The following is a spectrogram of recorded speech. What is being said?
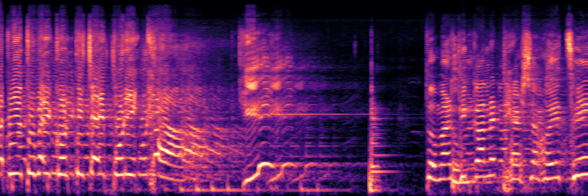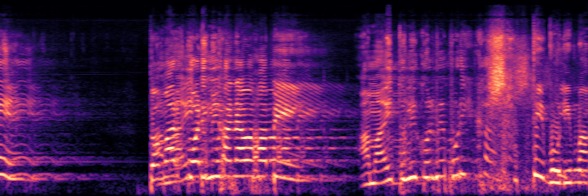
আমিও তোমায় করতে চাই পরীক্ষা। কি? তোমার কি কানে ঠেসা হয়েছে। তোমার পরীক্ষা নেওয়া হবে। আমায় তুমি করবে পরীক্ষা। সত্যি বুড়িমা।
